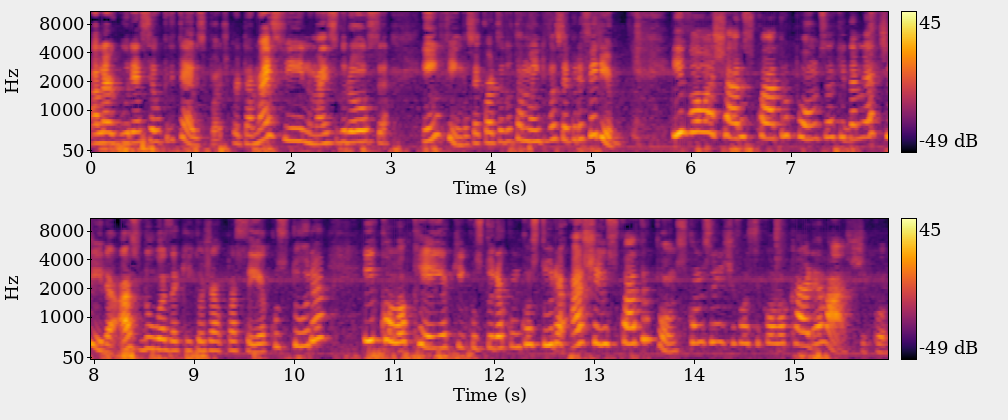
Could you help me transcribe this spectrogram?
A largura é seu critério, você pode cortar mais fino, mais grossa, enfim, você corta do tamanho que você preferir. E vou achar os quatro pontos aqui da minha tira. As duas aqui que eu já passei a costura e coloquei aqui costura com costura, achei os quatro pontos, como se a gente fosse colocar elástico.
